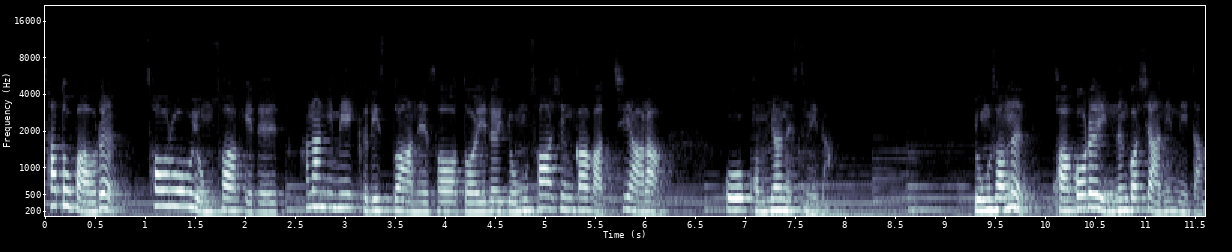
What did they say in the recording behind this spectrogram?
사도 바울은 서로 용서하기를 하나님이 그리스도 안에서 너희를 용서하신과 같이 하라고 권면했습니다. 용서는 과거를 잊는 것이 아닙니다.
